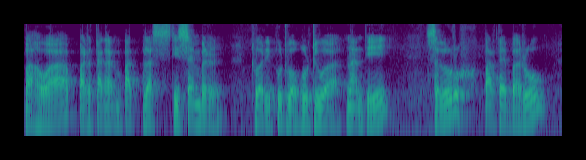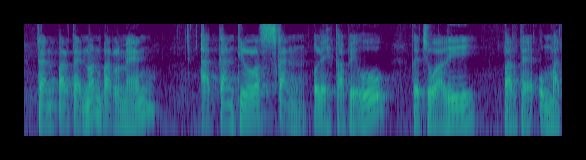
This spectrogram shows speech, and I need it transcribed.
bahwa pada tanggal 14 Desember 2022 nanti seluruh partai baru dan partai non-parlemen akan diloloskan oleh KPU kecuali partai umat.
